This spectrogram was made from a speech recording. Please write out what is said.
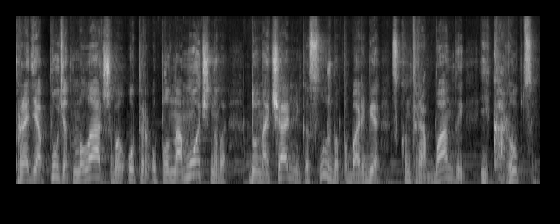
пройдя путь от младшего оперуполномоченного до начальника службы по борьбе с контрабандой и коррупцией.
